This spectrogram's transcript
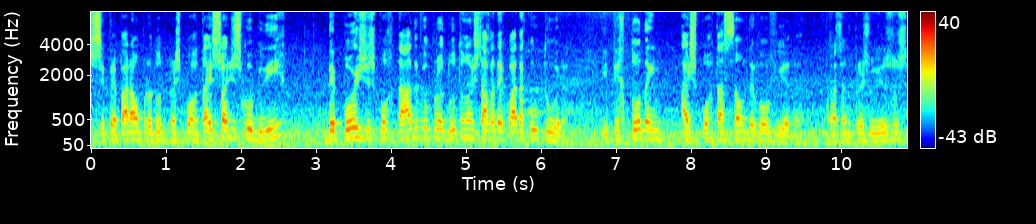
Se preparar um produto para exportar e só descobrir depois de exportado que o produto não estava adequado à cultura e ter toda a exportação devolvida, trazendo prejuízos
